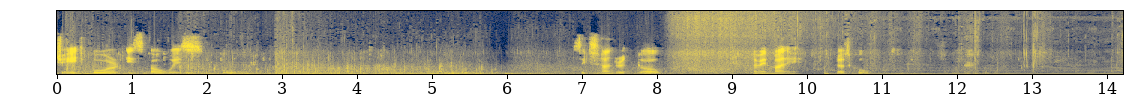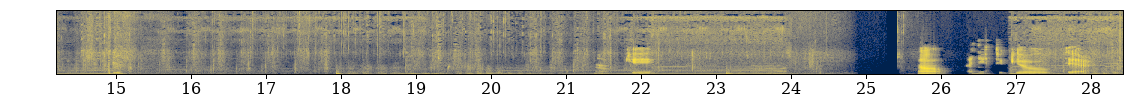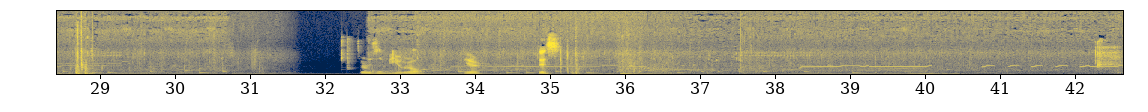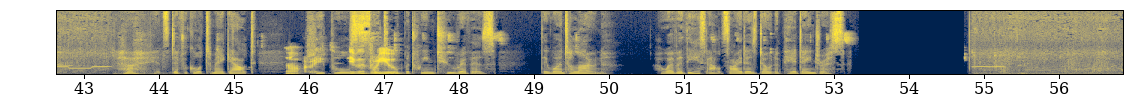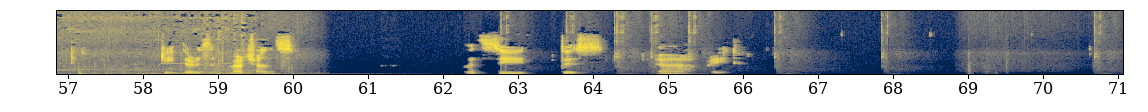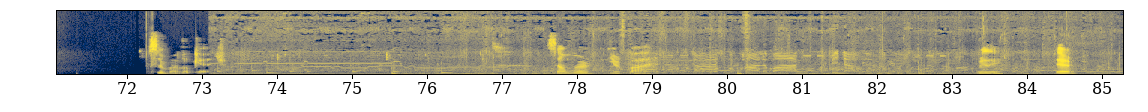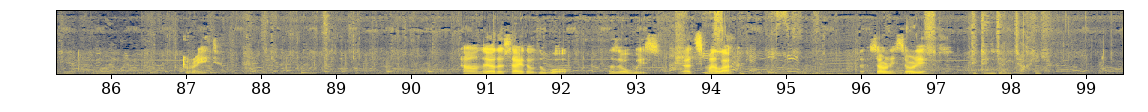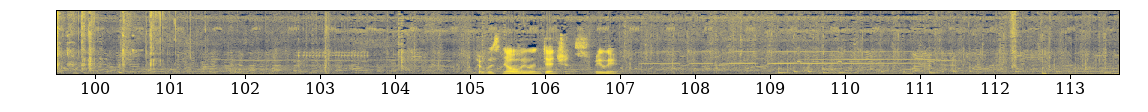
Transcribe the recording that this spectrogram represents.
Jade ore is always cool. 600 gold. I mean money. That's cool. Okay. Oh, I need to go there. There is a mural here. This? it's difficult to make out. Oh, great. People Even for you? between two rivers. They weren't alone. However, these outsiders don't appear dangerous. Okay, there is a merchants. Let's see this. Ah, great. Survival catch. Somewhere nearby. Really? There? Great. On the other side of the wall. As always. That's my luck. Uh, sorry, sorry. There was no ill intentions, really.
